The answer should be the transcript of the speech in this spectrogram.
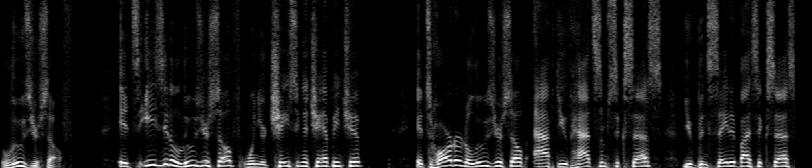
lose yourself. It's easy to lose yourself when you're chasing a championship. It's harder to lose yourself after you've had some success, you've been sated by success,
